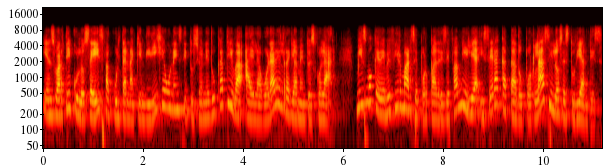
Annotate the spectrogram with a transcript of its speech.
y en su artículo 6 facultan a quien dirige una institución educativa a elaborar el reglamento escolar mismo que debe firmarse por padres de familia y ser acatado por las y los estudiantes.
